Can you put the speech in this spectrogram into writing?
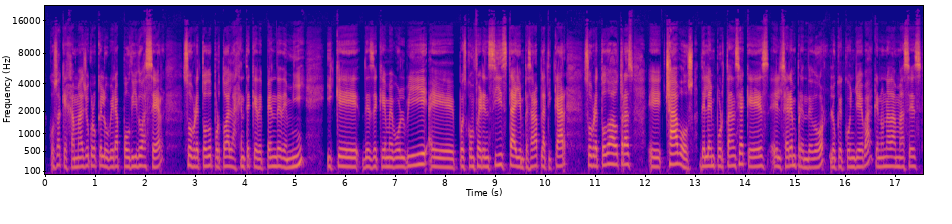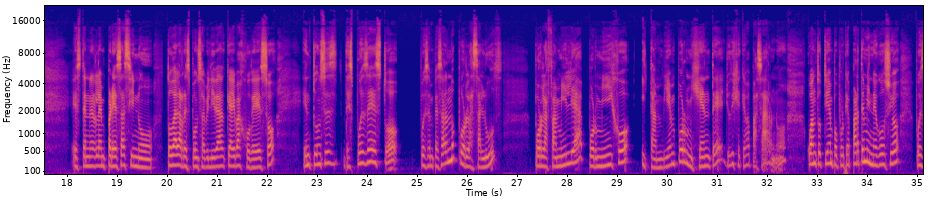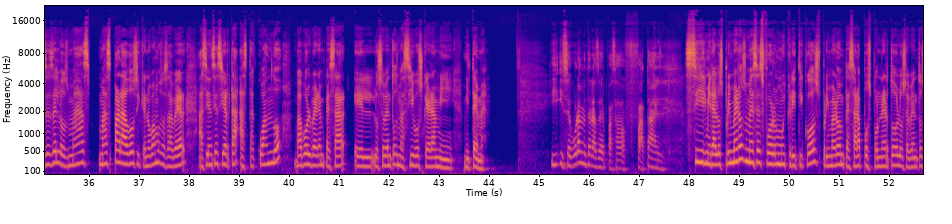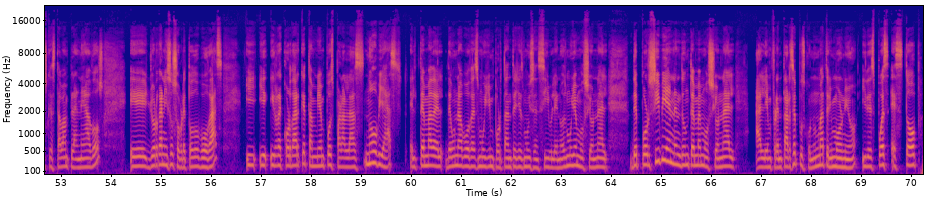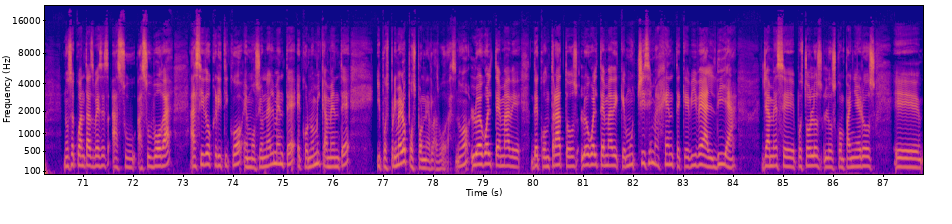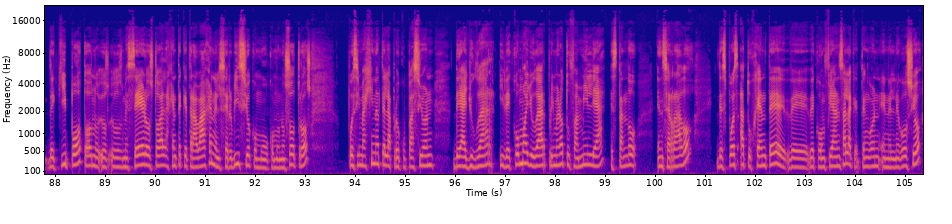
cosa que jamás yo creo que lo hubiera podido hacer sobre todo por toda la gente que depende de mí y que desde que me volví eh, pues conferencista y empezar a platicar sobre todo a otras eh, chavos de la importancia que es el ser emprendedor, lo que conlleva, que no nada más es, es tener la empresa, sino toda la responsabilidad que hay bajo de eso. Entonces, después de esto, pues empezando por la salud, por la familia, por mi hijo y también por mi gente, yo dije, ¿qué va a pasar, no? ¿Cuánto tiempo? Porque aparte mi negocio, pues es de los más, más parados y que no vamos a saber a ciencia cierta hasta cuándo va a volver a empezar el, los eventos masivos que era mi, mi tema. Y, y seguramente las de haber pasado fatal. Sí, mira, los primeros meses fueron muy críticos. Primero empezar a posponer todos los eventos que estaban planeados. Eh, yo organizo sobre todo bodas y, y, y, recordar que también pues para las novias el tema de, de, una boda es muy importante y es muy sensible, ¿no? Es muy emocional. De por sí vienen de un tema emocional al enfrentarse pues con un matrimonio y después stop no sé cuántas veces a su, a su boda, ha sido crítico emocionalmente, económicamente, y pues primero posponer las bodas, ¿no? Luego el tema de, de contratos, luego el tema de que muchísima gente que vive al día, llámese pues todos los, los compañeros eh, de equipo, todos los, los, meseros, toda la gente que trabaja en el servicio como, como nosotros, pues imagínate la preocupación de ayudar y de cómo ayudar primero a tu familia estando encerrado, después a tu gente de, de confianza, la que tengo en, en el negocio,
